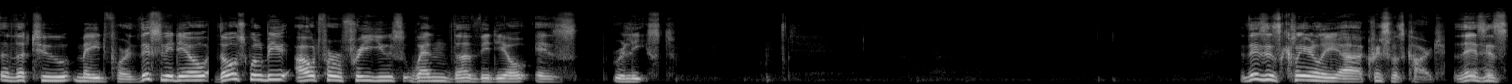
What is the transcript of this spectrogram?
the two made for this video. Those will be out for free use when the video is released. This is clearly a Christmas card. This is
